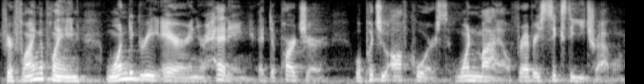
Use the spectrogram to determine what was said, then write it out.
If you're flying a plane, one degree error in your heading at departure will put you off course one mile for every 60 you travel.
